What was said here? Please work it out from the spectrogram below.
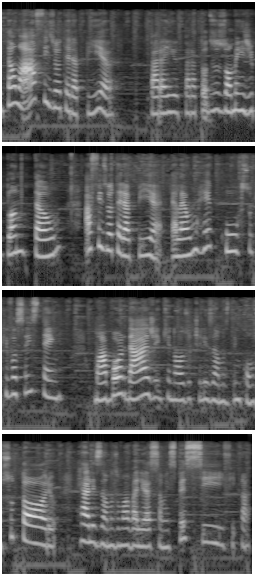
Então, a fisioterapia, para, para todos os homens de plantão, a fisioterapia ela é um recurso que vocês têm, uma abordagem que nós utilizamos em consultório, realizamos uma avaliação específica,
